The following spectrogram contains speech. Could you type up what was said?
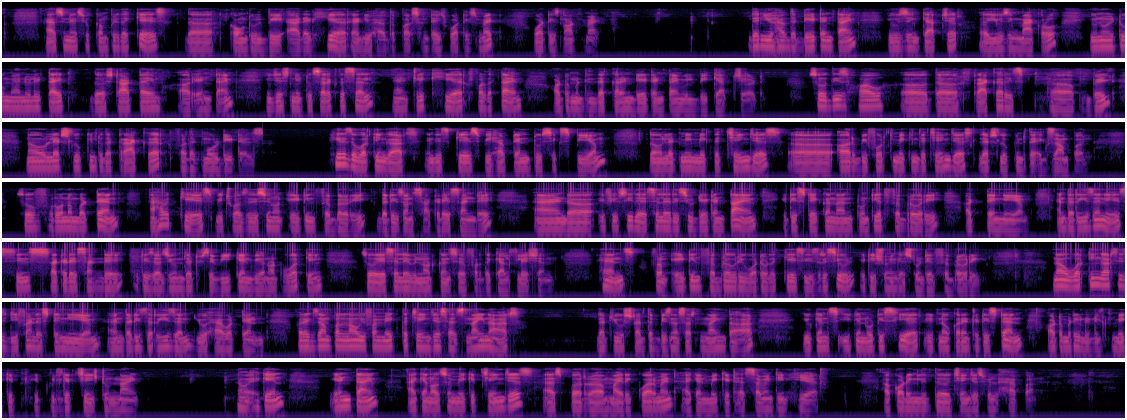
as soon as you complete the case the count will be added here and you have the percentage what is met what is not met then you have the date and time using capture uh, using macro you need to manually type the start time or end time you just need to select the cell and click here for the time automatically the current date and time will be captured so this is how uh, the tracker is uh, built. Now let's look into the tracker for that more details. Here is the working hours. In this case, we have 10 to 6 p.m. Now let me make the changes uh, or before making the changes, let's look into the example. So for row number 10, I have a case which was issued on 18th February, that is on Saturday, Sunday. And uh, if you see the SLA receive date and time, it is taken on 20th February at 10 a.m. And the reason is since Saturday, Sunday, it is assumed that it's a weekend, we are not working. So SLA will not consider for the calculation. Hence, from 18th February, whatever the case is received, it is showing as 20th February. Now working hours is defined as 10 a.m. and that is the reason you have a 10. For example, now if I make the changes as 9 hours that you start the business at 9th hour, you can see, you can notice here it now currently it is 10 automatically it will make it it will get changed to 9. Now again end time I can also make it changes as per uh, my requirement I can make it as 17 here accordingly the changes will happen.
